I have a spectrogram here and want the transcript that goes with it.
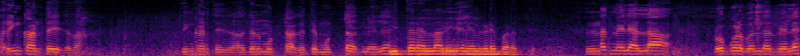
ಆ ರಿಂಗ್ ಕಾಣ್ತಾ ಇದೆಯಲ್ಲ? ರಿಂಗ್ ಕಾಣ್ತಾ ಇದ್ರೆ ಅದನ್ನು ಮುಟ್ಟಾಗುತ್ತೆ ಮುಟ್ಟಾದ್ಮೇಲೆ ಈ ಥರ ಎಲ್ಲ ರಿಂಗ್ ಮೇಲ್ಗಡೆ ಬರುತ್ತೆ. ಆದ್ಮೇಲೆ ಎಲ್ಲ ರೋಪ್ಗಳು ಬಂದಾದ್ಮೇಲೆ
